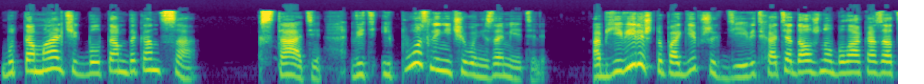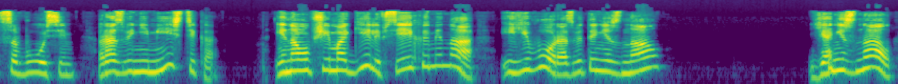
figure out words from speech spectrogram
будто мальчик был там до конца. Кстати, ведь и после ничего не заметили. Объявили, что погибших девять, хотя должно было оказаться восемь. Разве не мистика? И на общей могиле все их имена, и его, разве ты не знал? Я не знал,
